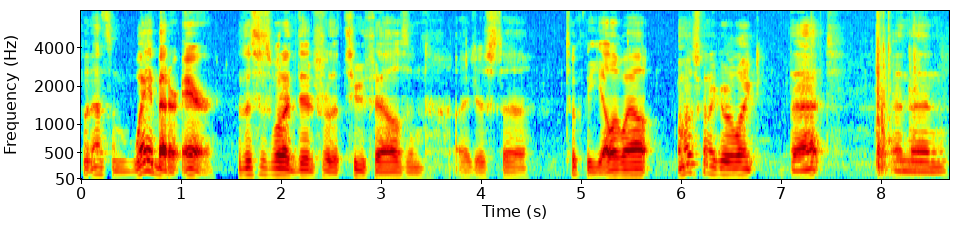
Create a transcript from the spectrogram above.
Put out some way better air. This is what I did for the 2000. I just uh, took the yellow out. I'm just going to go like that and then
